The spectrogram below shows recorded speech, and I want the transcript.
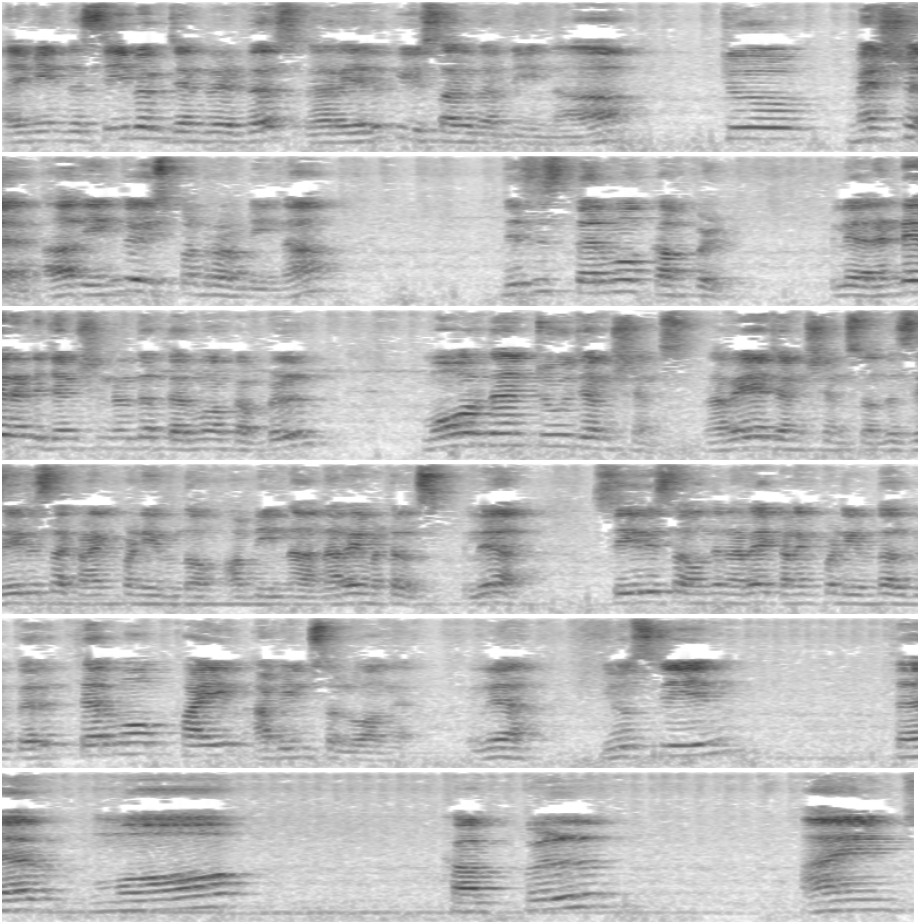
i mean the Seebeck generators வேற எதுக்கு யூஸ் ஆகுது அப்படின்னா to measure அதாவது எங்க யூஸ் பண்றோம் அப்படின்னா this is thermocoupled இல்ல ரெண்டே ரெண்டு ஜங்ஷன் இருந்தா thermocoupled more than two junctions நிறைய ஜங்ஷன்ஸ் வந்து சீரியஸா கனெக்ட் பண்ணியிருந்தோம் அப்படின்னா நிறைய மெட்டல்ஸ் இல்லையா? சீரியஸா வந்து நிறைய கனெக்ட் பண்ணியிருந்தோம். அதுக்கு பேரு தெர்மோபைல் அப்படின்னு சொல்லுவாங்க இல்லையா? Used in thermo couple and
